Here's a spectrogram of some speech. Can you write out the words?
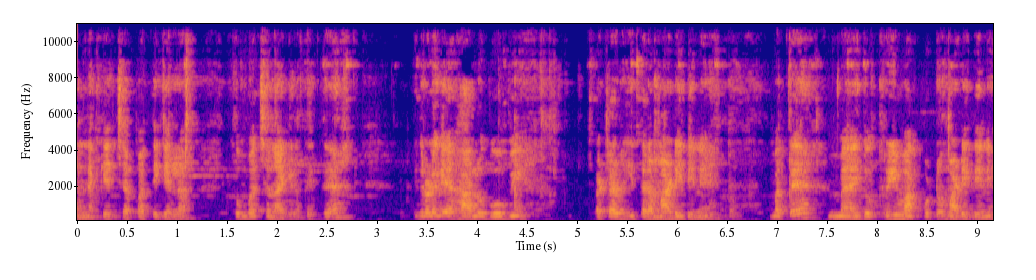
ಅನ್ನಕ್ಕೆ ಚಪಾತಿಗೆಲ್ಲ ತುಂಬ ಚೆನ್ನಾಗಿರ್ತೈತೆ. ಇದರೊಳಗೆ ಹಾಲು, ಗೋಬಿ, ಬಟರ್ ಈ ಥರ ಮಾಡಿದ್ದೀನಿ. ಮತ್ತು ಇದು ಕ್ರೀಮ್ ಹಾಕ್ಬಿಟ್ಟು ಮಾಡಿದ್ದೀನಿ.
